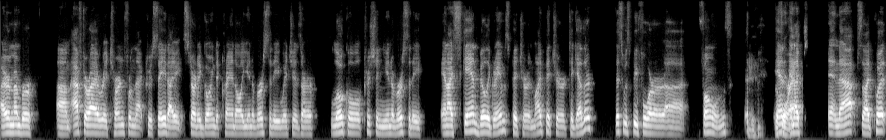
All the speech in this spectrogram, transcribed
I remember um, after I returned from that crusade, I started going to Crandall University, which is our local Christian university, and I scanned Billy Graham's picture and my picture together. This was before uh, phones, before and, apps. and I and apps. I put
